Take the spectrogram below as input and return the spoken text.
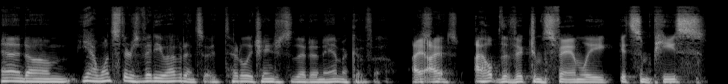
And um, yeah, once there's video evidence, it totally changes the dynamic of. Uh, I, I. I hope the victim's family gets some peace.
